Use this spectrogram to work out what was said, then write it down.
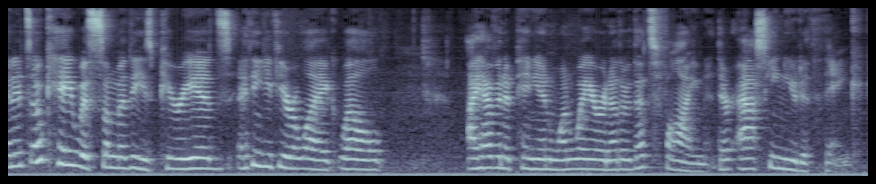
And it's okay with some of these periods. I think if you're like, well, I have an opinion one way or another, that's fine. They're asking you to think.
